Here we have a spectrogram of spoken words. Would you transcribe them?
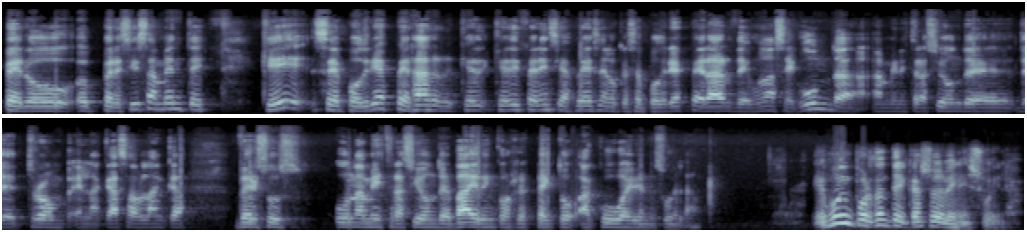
pero precisamente, ¿qué se podría esperar? ¿Qué, ¿Qué, diferencias ves en lo que se podría esperar de una segunda administración de, de Trump en la Casa Blanca versus una administración de Biden con respecto a Cuba y Venezuela? Es muy importante el caso de Venezuela.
